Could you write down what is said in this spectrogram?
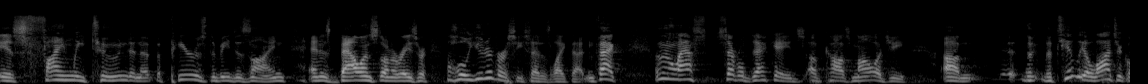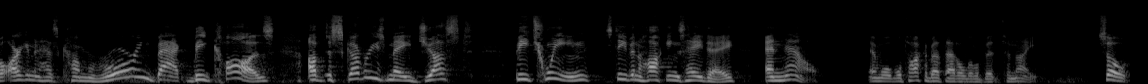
is finely tuned and it appears to be designed and is balanced on a razor. The whole universe, he said, is like that. In fact, in the last several decades of cosmology, um, the, the, teleological argument has come roaring back because of discoveries made just between Stephen Hawking's heyday and now. And we'll, we'll talk about that a little bit tonight. So,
